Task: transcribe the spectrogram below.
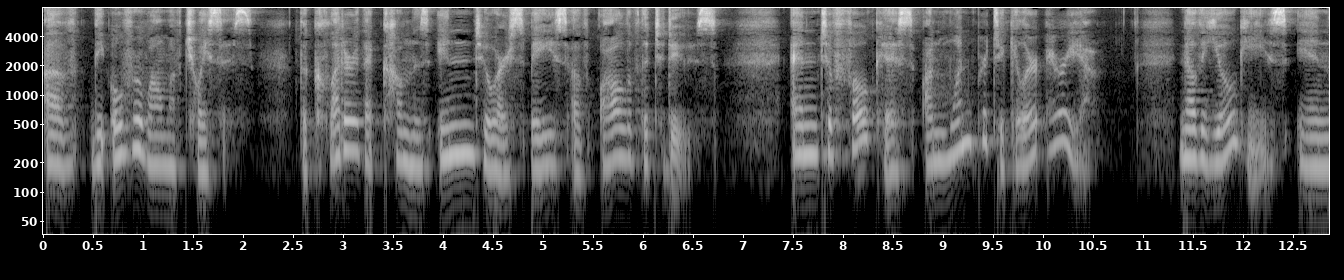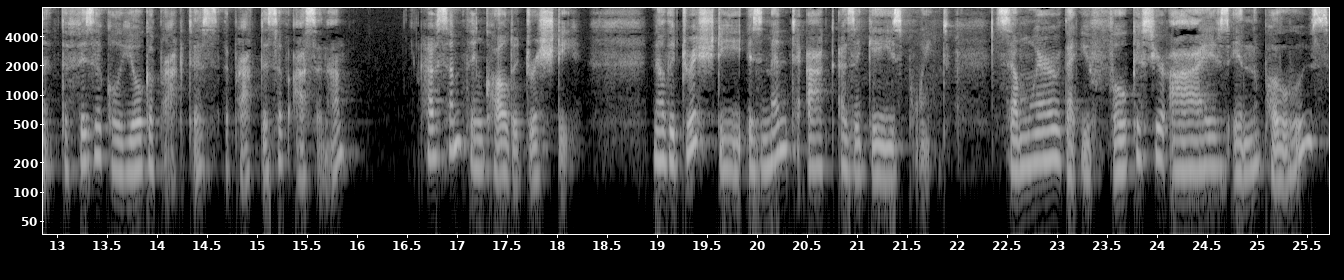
of the overwhelm of choices the clutter that comes into our space of all of the to dos, and to focus on one particular area. Now, the yogis in the physical yoga practice, the practice of asana, have something called a drishti. Now, the drishti is meant to act as a gaze point, somewhere that you focus your eyes in the pose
